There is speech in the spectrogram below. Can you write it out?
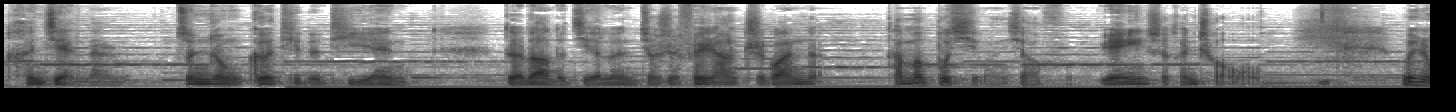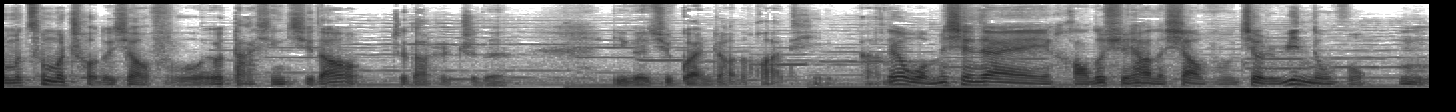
很简单，尊重个体的体验，得到的结论就是非常直观的。他们不喜欢校服，原因是很丑。为什么这么丑的校服又大行其道？这倒是值得一个去关照的话题啊。那我们现在好多学校的校服就是运动服，嗯，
